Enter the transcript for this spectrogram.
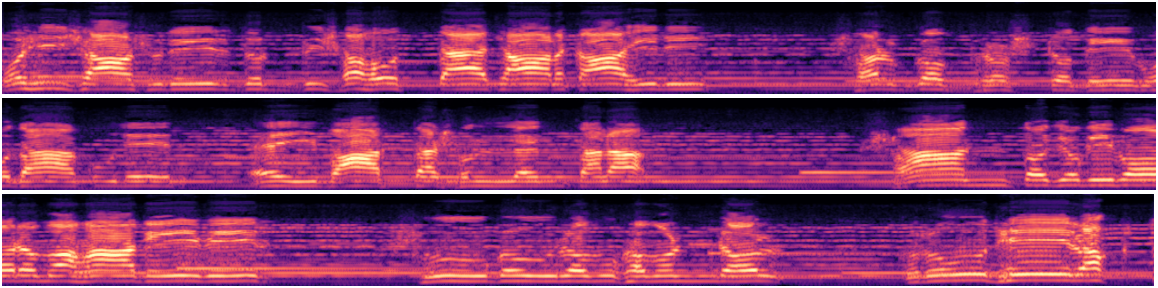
মহিষাসুরের দুর্বিষহ অত্যাচার কাহিনী। স্বর্গভ্রষ্ট দেবদাকুলের এই বার্তা শুনলেন তারা। শান্ত যোগীবর মহাদেবের সুগৌর মুখমণ্ডল ক্রোধে রক্ত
